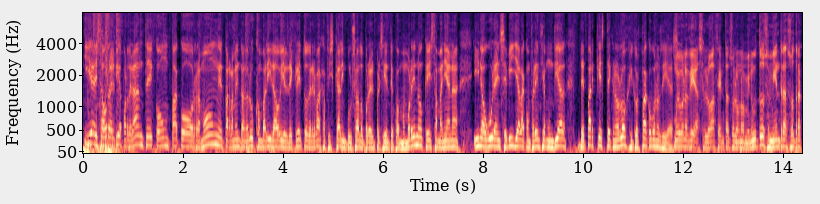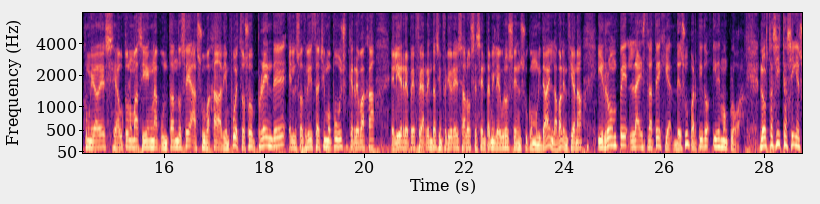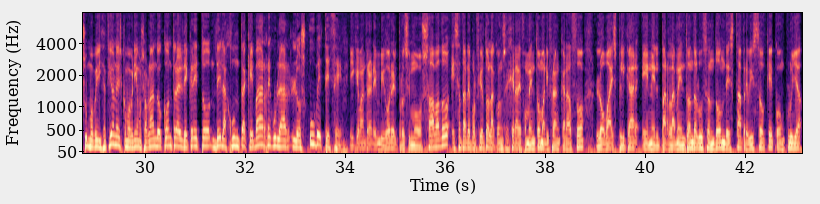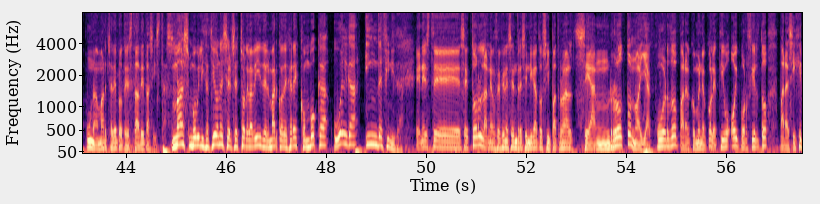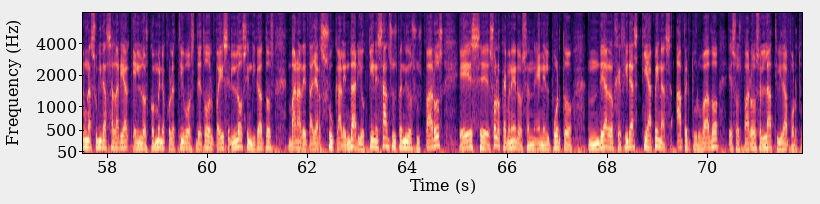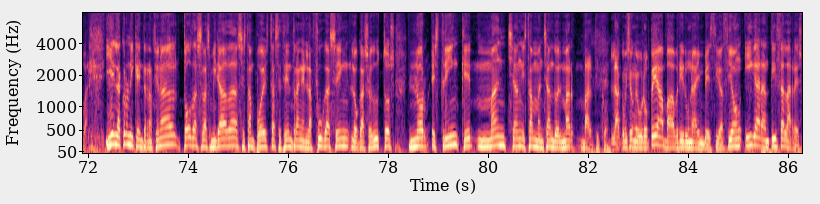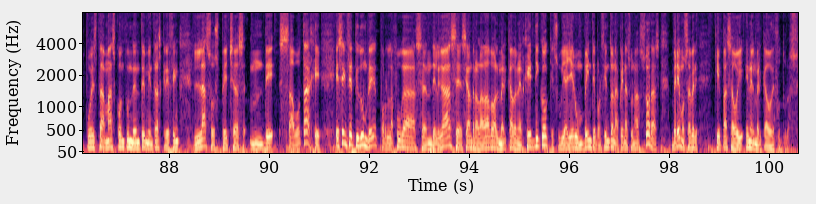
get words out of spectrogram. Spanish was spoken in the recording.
Y a esta hora el día por delante con Paco Ramón. El Parlamento andaluz convalida hoy el decreto de rebaja fiscal impulsado por el presidente Juanma Moreno, que esta mañana inaugura en Sevilla la Conferencia Mundial de Parques Tecnológicos. Paco, buenos días. Muy buenos días. Lo hacen tan solo unos minutos, mientras otras comunidades autónomas siguen apuntándose a su bajada de impuestos. Sorprende el socialista Chimo Puig, que rebaja el IRPF a rentas inferiores a los 60.000 euros en su comunidad, en la valenciana, y rompe la estrategia de su partido y de Moncloa. Los taxistas siguen sus movilizaciones, como veníamos hablando, contra el decreto de la Junta que va a regular los VTC. Y que va a entrar en vigor el próximo sábado. Esta tarde, por cierto, la consejera de Fomento, Marifran Carazo, lo va a explicar en el Parlamento andaluz, donde está previsto que concluya una marcha de protesta de taxistas. Más movilizaciones. El sector de la vid del marco de Jerez convoca huelga indefinida. En este sector, las negociaciones entre sindicatos y patronal se han roto. No hay acuerdo para el convenio colectivo. Hoy, por cierto, para exigir una subida salarial en los convenios colectivos de todo el país, los sindicatos van a detallar su calendario. Quienes han suspendido sus paros es, eh, son los camioneros en, en, el puerto de Algeciras, que apenas ha perturbado esos paros la actividad portuaria. Y en la crónica internacional, todas las miradas están puestas, se centran en las fugas en los gasoductos Nord Stream que manchan, están manchando el mar Báltico. La Comisión Europea va a abrir una investigación y garantiza la respuesta más contundente mientras crecen las sospechas de sabotaje. Esa incertidumbre por las fugas del gas eh, se han trasladado al mercado energético, que subió ayer un 20% en apenas unas horas. Veremos a ver qué pasa hoy en el mercado de futuros.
